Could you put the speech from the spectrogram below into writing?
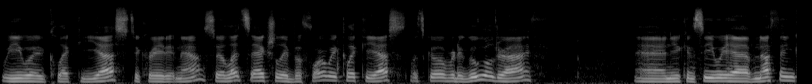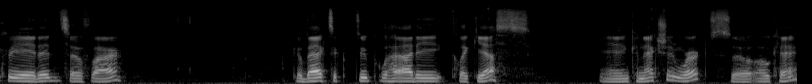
we would click yes to create it now. So let's actually, before we click yes, let's go over to Google Drive. And you can see we have nothing created so far. Go back to Duplicati, click yes, and connection worked, so okay.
